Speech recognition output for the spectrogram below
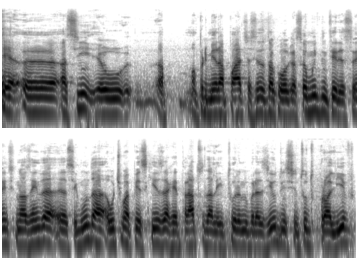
É, uh, assim, eu, a, primeira parte assim, da tua colocação é muito interessante. Nós ainda, segundo a última pesquisa Retratos da Leitura no Brasil, do Instituto Pro Livro,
